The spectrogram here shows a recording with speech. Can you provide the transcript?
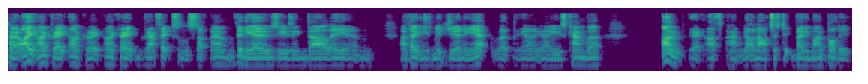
So I, I create I create I create graphics and stuff now, videos using DALL-E, and I don't use Midjourney yet, but you know I use Canva. I'm yeah, I've, I haven't got an artistic bone in my body,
